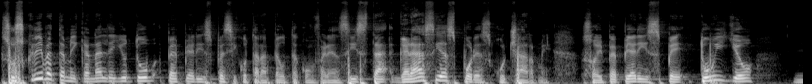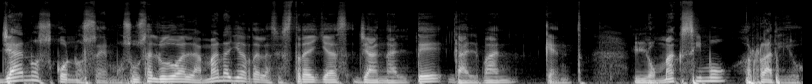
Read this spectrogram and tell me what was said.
Suscríbete a mi canal de YouTube, Pepe Arispe, psicoterapeuta conferencista. Gracias por escucharme. Soy Pepe Arispe, tú y yo ya nos conocemos. Un saludo a la manager de las estrellas, Janalte Galván Kent. Lo máximo radio.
